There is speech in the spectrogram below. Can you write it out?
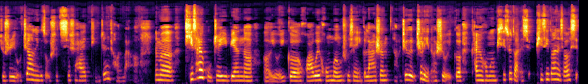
就是有这样的一个走势，其实还挺正常的吧啊。那么题材股这一边呢，呃，有一个华为鸿蒙出现一个拉升啊，这个这里呢是有一个开源鸿蒙 PC 端的 PC 端的消息，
